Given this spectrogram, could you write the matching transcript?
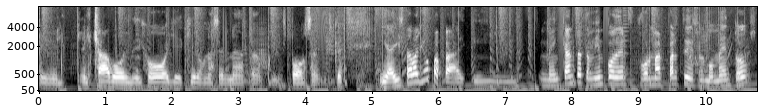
el, el chavo y me dijo, oye, quiero una serenata con mi esposa. y ahí estaba yo, papá. Y me encanta también poder formar parte de sus momentos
